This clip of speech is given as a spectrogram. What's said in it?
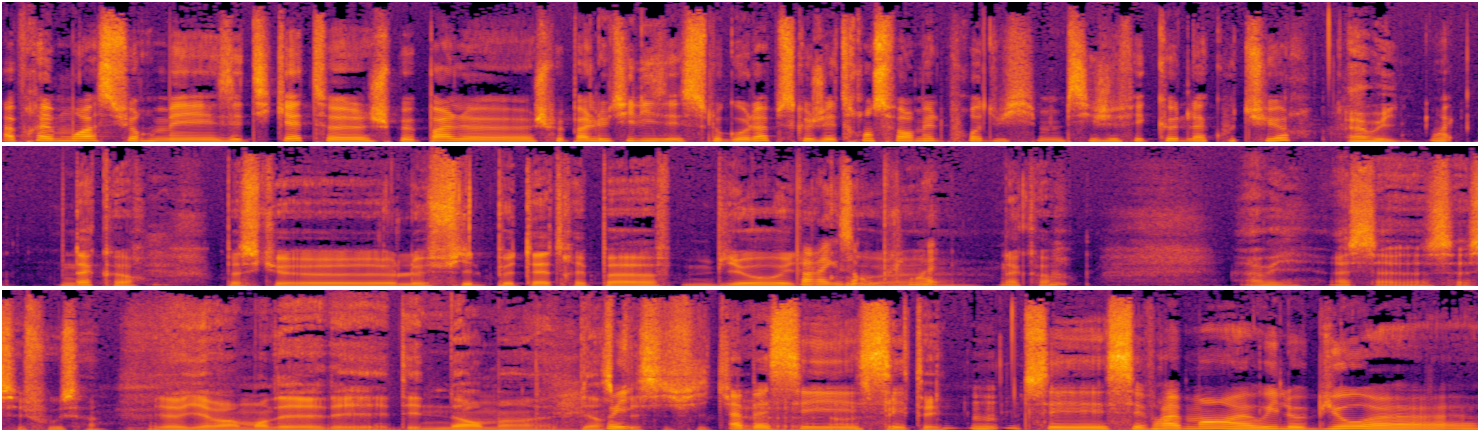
Après, moi, sur mes étiquettes, je peux pas le, je peux pas l'utiliser, ce logo-là, parce que j'ai transformé le produit, même si j'ai fait que de la couture. Ah oui. Ouais. D'accord. Parce que le fil peut-être est pas bio. Et Par du coup, exemple, euh, ouais. D'accord. Mm. Ah oui, ah, c'est assez fou ça. Il y a, il y a vraiment des, des- des normes hein, bien Oui. spécifiques Ah bah euh, à c'est mm, c'est c'est vraiment euh, oui le bio euh,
